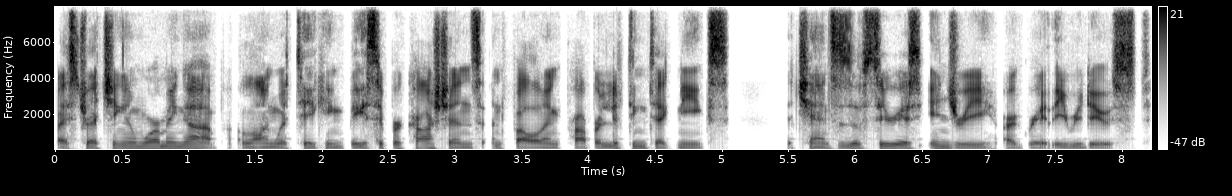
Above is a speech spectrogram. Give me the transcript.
By stretching and warming up, along with taking basic precautions and following proper lifting techniques, the chances of serious injury are greatly reduced.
